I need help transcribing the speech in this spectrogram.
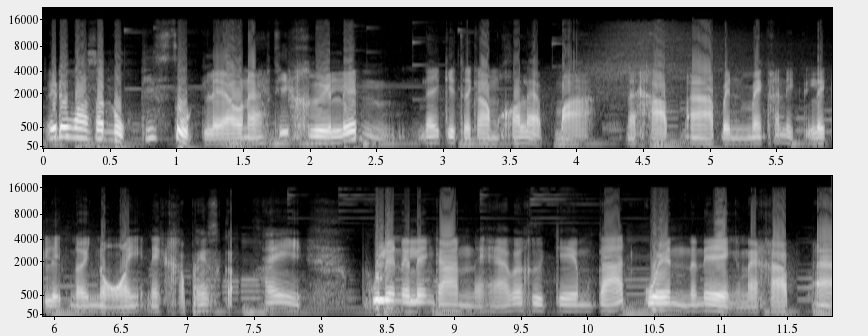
เรียกได้ว่าสนุกที่สุดแล้วนะ ที่เคยเล่นในกิจกรรมคอลแลบมานะครับอ่าเป็นเมคานิกเล็กๆ น้อยๆนะครับให้ให้ผู้เล่นได้เล่นกันนะฮะก็คือเกมการ์ดเกวนนั่นเองนะครับอ่า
